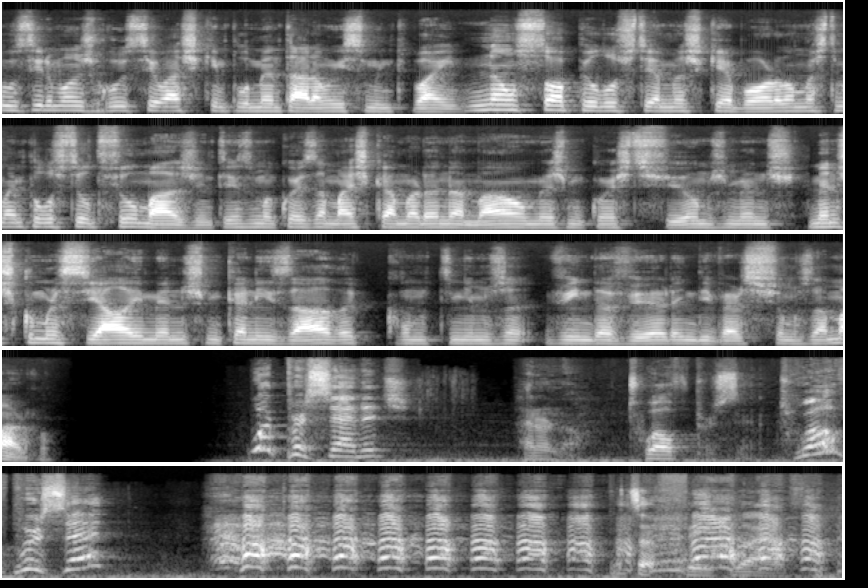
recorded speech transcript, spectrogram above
Os irmãos Russo eu acho que implementaram isso muito bem, não só pelos temas que abordam, mas também pelo estilo de filmagem. Tens uma coisa mais câmara na mão, mesmo com estes filmes, menos, menos comercial e menos mecanizada, como tínhamos vindo a ver em diversos filmes da Marvel. What percentage? I don't know, 12%. 12%? That's a fake laugh.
